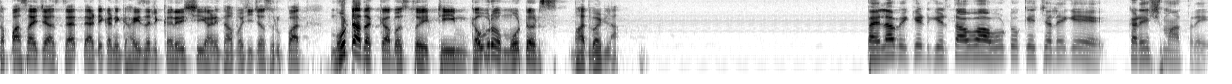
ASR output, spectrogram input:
तपासायच्या असतात. त्या ठिकाणी घाई झाली करेशी आणि धावचीच्या स्वरूपात मोठा धक्का बसतोय टीम गौरव मोटर्स भादवडला. पहला विकेट गिरता हुआ आउट होके चले गए करेश मात्रे.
